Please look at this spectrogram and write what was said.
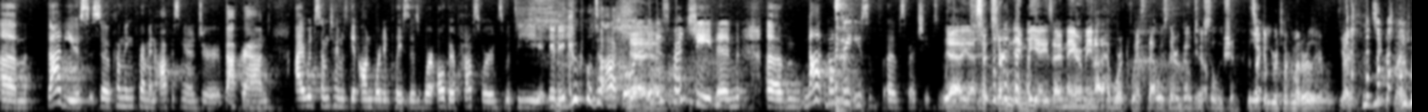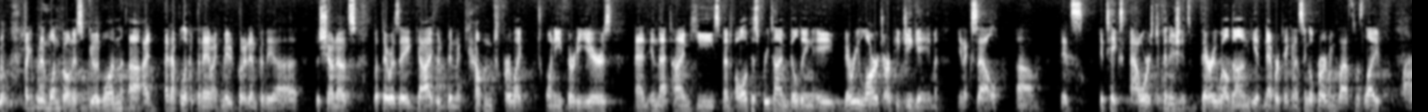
Um, bad use. So coming from an office manager background, I would sometimes get onboarded places where all their passwords would be in a Google Doc or Yeah, yeah. in a spreadsheet, and um, not not great use of, of spreadsheets. Yeah, yeah. Cer- certain MBAs I may or may not have worked with, that was their go-to solution. It's like what you were talking about earlier. Yeah, secrets management. If I can put in one bonus good one, uh, I'd, I'd have to look up the name. I can maybe put it in for the uh, the show notes. But there was a guy who'd been an accountant for like 20, 30 years. And in that time, he spent all of his free time building a very large RPG game in Excel. Um, it's it takes hours to finish. It's very well done. He had never taken a single programming class in his life.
